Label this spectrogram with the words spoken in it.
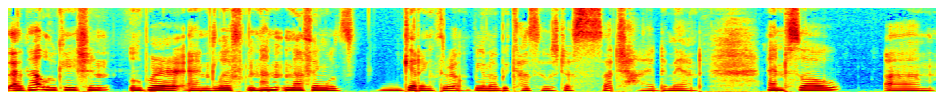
at that location uber and lyft none, nothing was getting through you know because it was just such high demand. And so um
